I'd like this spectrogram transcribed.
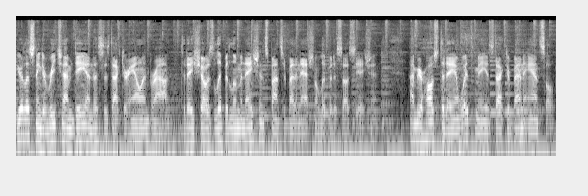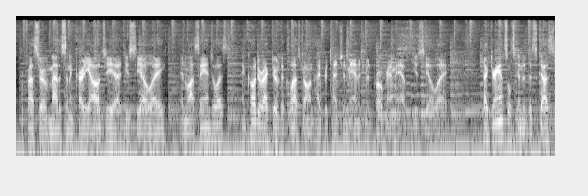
You're listening to ReachMD, and this is Dr. Alan Brown. Today's show is Lipid Illumination, sponsored by the National Lipid Association. I'm your host today, and with me is Dr. Ben Ansell, professor of medicine and cardiology at UCLA in Los Angeles and co director of the Cholesterol and Hypertension Management Program at UCLA. Dr. Ansell is going to discuss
